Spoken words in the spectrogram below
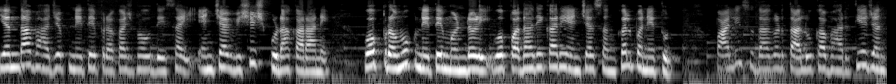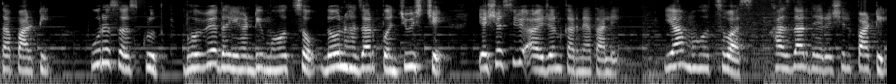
यंदा भाजप नेते प्रकाशभाऊ देसाई यांच्या विशेष पुढाकाराने व प्रमुख नेते मंडळी व पदाधिकारी यांच्या संकल्पनेतून पाली सुधागड तालुका भारतीय जनता पार्टी पुरसंस्कृत भव्य दहीहंडी महोत्सव दोन हजार पंचवीसचे यशस्वी आयोजन करण्यात आले. या महोत्सवास खासदार धैर्यशील पाटील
